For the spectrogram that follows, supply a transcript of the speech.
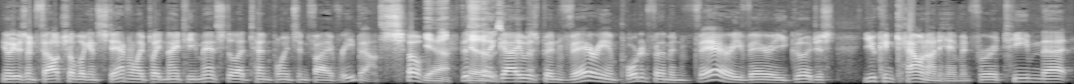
you know he was in foul trouble against Stanford. Only played 19 minutes, still had 10 points and five rebounds. So yeah, this yeah, is a guy who has been very important for them and very, very good. Just you can count on him, and for a team that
